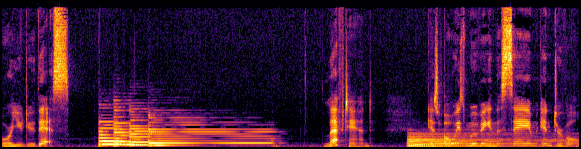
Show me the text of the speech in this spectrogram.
or you do this. Left hand is always moving in the same interval,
